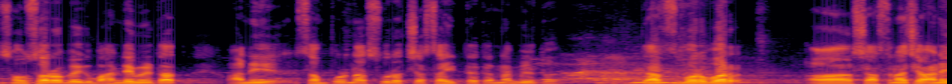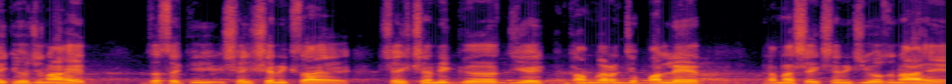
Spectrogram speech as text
संसारोपयोगी भांडे मिळतात आणि संपूर्ण सुरक्षा साहित्य त्यांना मिळतं. त्याचबरोबर शासनाच्या अनेक योजना आहेत. जसं की शैक्षणिक सा शैक्षणिक जे कामगारांचे पाल्य आहेत त्यांना शैक्षणिक योजना आहे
